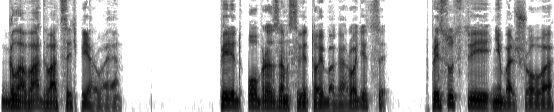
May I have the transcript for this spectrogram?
Глава 21. Перед образом Святой Богородицы, в присутствии небольшого,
